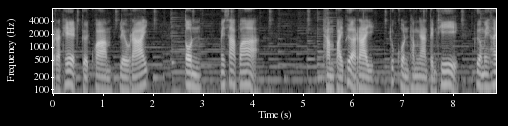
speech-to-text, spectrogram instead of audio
ประเทศเกิดความเลวร้าย ตนไม่ทราบว่าทำไปเพื่ออะไรทุกคนทำงานเต็มที่เพื่อไม่ให้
